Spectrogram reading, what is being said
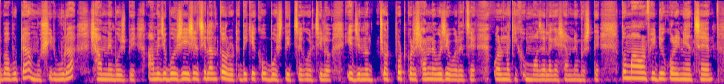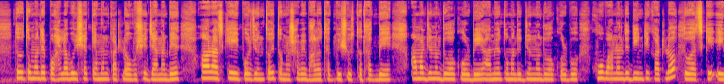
মুশির বাবুটা, মুশির বুড়া সামনে বসবে। আমি যে বসে এসেছিলাম তো ওটা দেখে খুব বসতে ইচ্ছে করছিল। এই জন্য চটপট করে সামনে বসে পড়েছে। ওর নাকি খুব মজা লাগে সামনে বসতে। তো মা ওর ভিডিও করে নিয়েছে। তো তোমাদের পহেলা বৈশাখ কেমন কাটলো অবশ্যই জানাবে। আর আজকে এই পর্যন্তই। তোমরা সবাই ভালো থাকবে, সুস্থ থাকবে, আমার জন্য দোয়া করবে, আমিও তোমাদের জন্য দোয়া করব। খুব আনন্দে দিনটি কাটলো। তো আজকে এই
